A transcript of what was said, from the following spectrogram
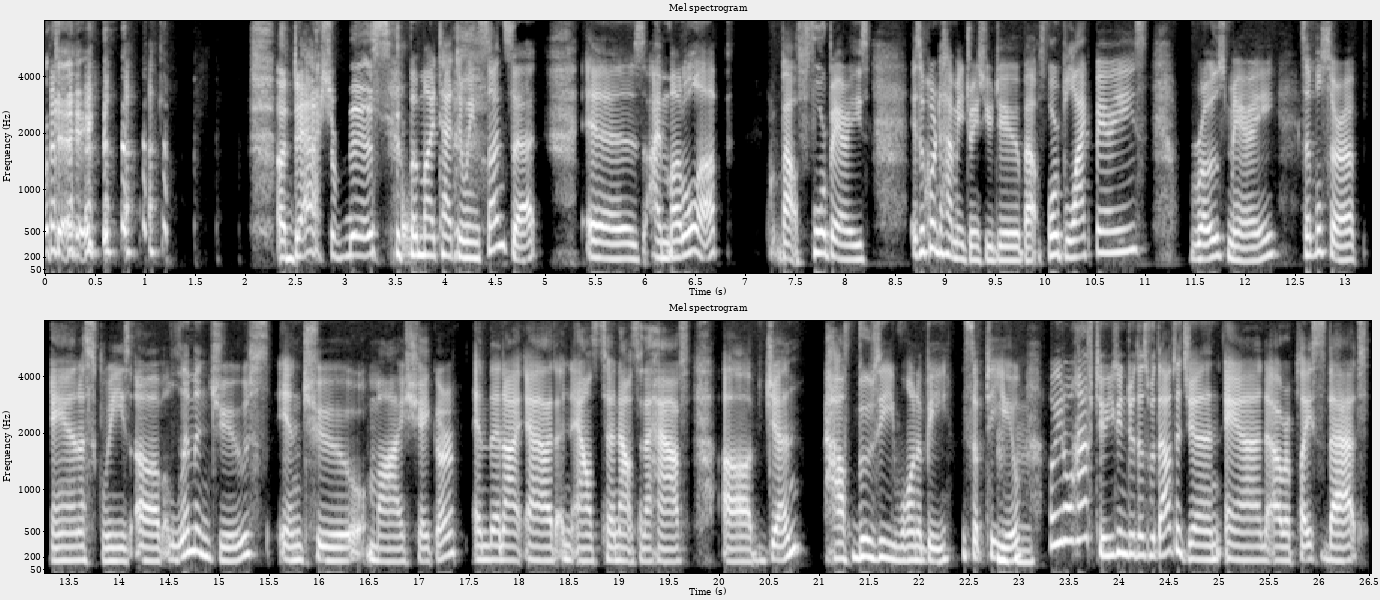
okay a dash of this. but my Tatooine sunset is I muddle up about four berries. It's according to how many drinks you do. About four blackberries, rosemary, simple syrup, and a squeeze of lemon juice into my shaker. And then I add an ounce to an ounce and a half of gin. How boozy you want to be. It's up to you. Mm-hmm. Oh, you don't have to. You can do this without the gin and uh, replace that.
